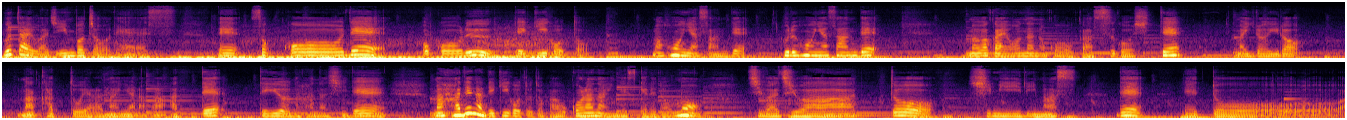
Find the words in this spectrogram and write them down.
舞台は神保町です。でそこで起こる出来事、まあ、本屋さんで古本屋さんで、まあ、若い女の子が過ごしていろいろ葛藤やらなんやらがあってっていうような話で、まあ、派手な出来事とか起こらないんですけれどもじわじわっとしみ入ります。でえっと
